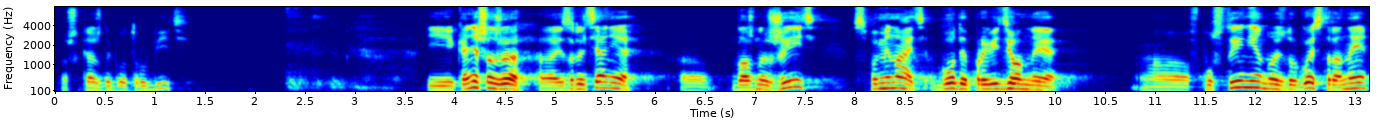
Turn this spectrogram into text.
Потому что каждый год рубить. И, конечно же, э, израильтяне должны жить, вспоминать годы, проведенные в пустыне, но с другой стороны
